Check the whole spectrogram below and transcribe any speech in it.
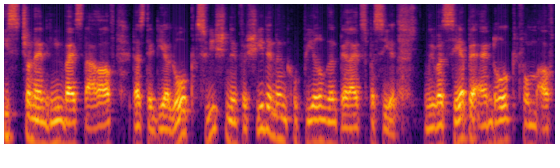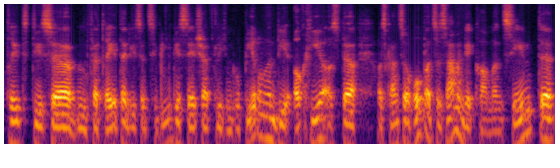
ist schon ein Hinweis darauf, dass der Dialog zwischen den verschiedenen Gruppierungen bereits passiert. Und ich war sehr beeindruckt vom Auftritt dieser hm, Vertreter dieser zivilgesellschaftlichen Gruppierungen, die auch hier aus, der, aus ganz Europa zusammengekommen sind, äh,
